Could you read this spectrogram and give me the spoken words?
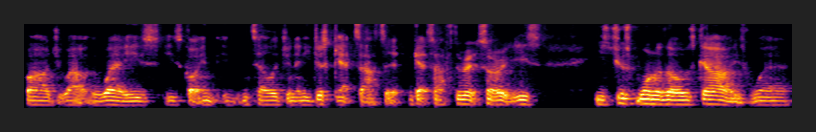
barge you out of the way. He's he's got in, intelligent and he just gets at it, gets after it. So he's he's just one of those guys where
